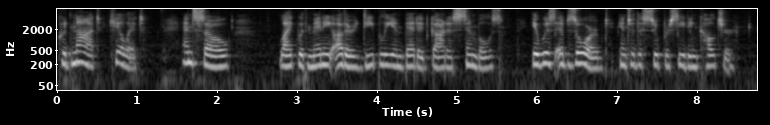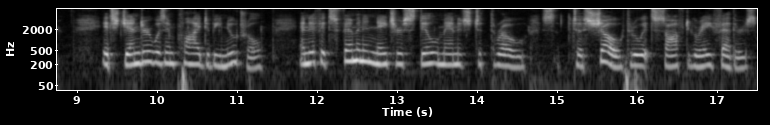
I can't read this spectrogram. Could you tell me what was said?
could not kill it. And so, like with many other deeply embedded goddess symbols, it was absorbed into the superseding culture. Its gender was implied to be neutral, and if its feminine nature still managed to throw to show through its soft gray feathers,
